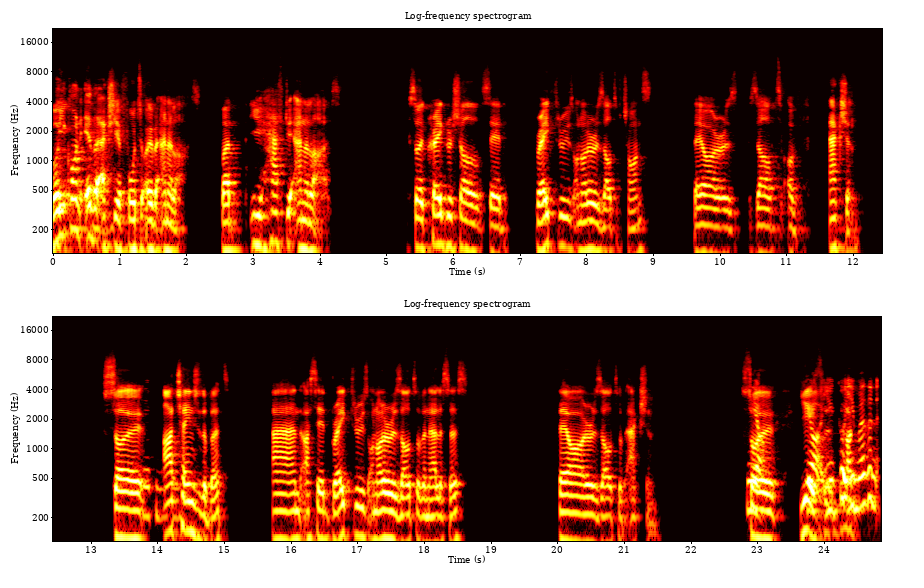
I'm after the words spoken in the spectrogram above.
Well, you can't ever actually afford to over analyze, but you have to analyze. So Craig Groeschel said, breakthroughs are not a result of chance they are a result of action. So Definitely. I changed it a bit and I said breakthroughs are not a result of analysis, they are a result of action. So, yeah. yes, yeah, you, like, you mustn't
